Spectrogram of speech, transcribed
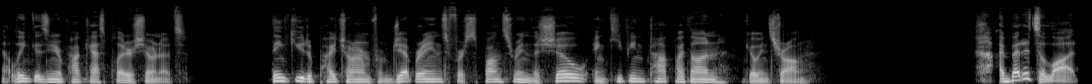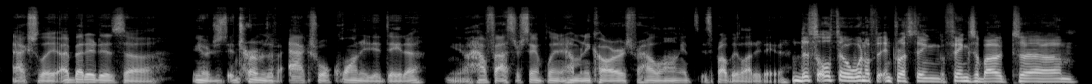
That link is in your podcast player show notes. Thank you to PyCharm from JetBrains for sponsoring the show and keeping TalkPython going strong. I bet it's a lot, actually. I bet it is, uh, you know, just in terms of actual quantity of data you know how fast they're sampling it, how many cars for how long. It's it's probably a lot of data. That's also one of the interesting things about um,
